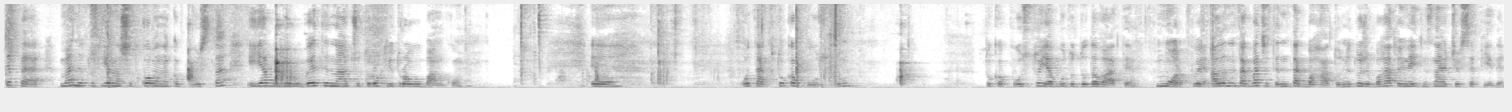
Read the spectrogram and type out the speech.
Тепер в мене тут є нашаткована капуста, і я буду робити на 4-літрову банку. Е, отак, в ту капусту. в Ту капусту я буду додавати моркви, але не так, бачите, не так багато, не дуже багато, і навіть не знаю, чи все піде.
